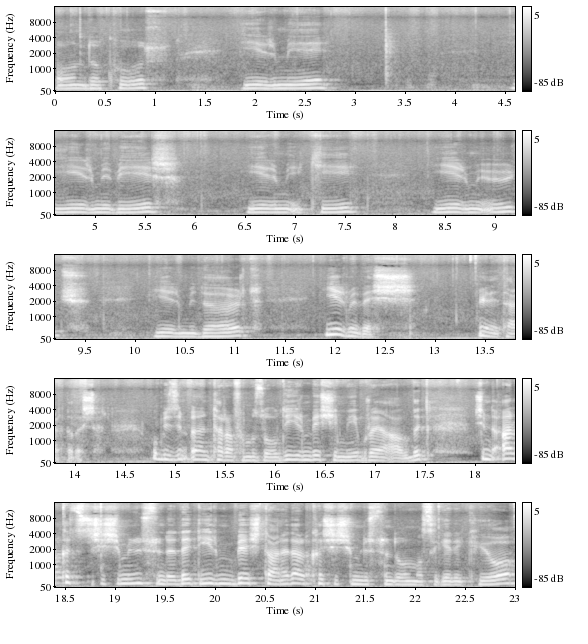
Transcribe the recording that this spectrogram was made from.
19 20 21 22 23 24 25 Evet arkadaşlar bu bizim ön tarafımız oldu 25 ilmeği buraya aldık şimdi arka şişimin üstünde de 25 tane de arka şişimin üstünde olması gerekiyor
